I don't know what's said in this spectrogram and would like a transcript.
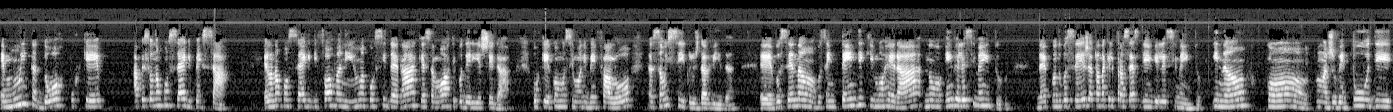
É muita dor porque a pessoa não consegue pensar, ela não consegue de forma nenhuma considerar que essa morte poderia chegar. Porque, como Simone bem falou, são os ciclos da vida. É, você não, você entende que morrerá no envelhecimento, né? Quando você já está naquele processo de envelhecimento e não com uma juventude,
